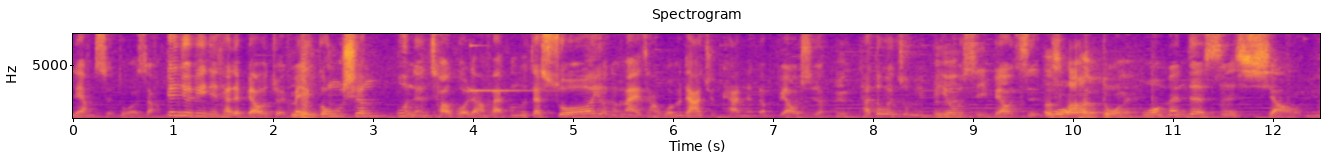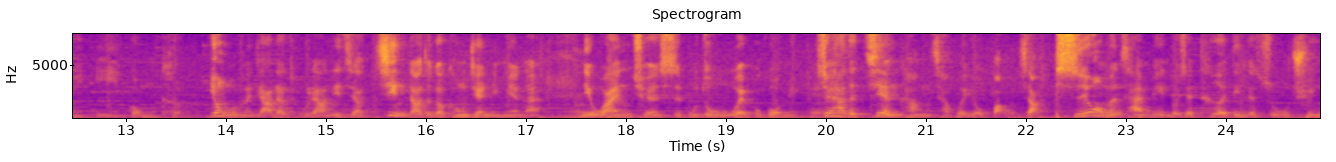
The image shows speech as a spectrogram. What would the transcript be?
量是多少。根据绿建材的标准，每公升不能超过两百公克。在所有的卖场，我们大家去看那个标识嗯，它都会注明 VOC 标志。二十八很多呢。我们的是小于一公克。用我们家的涂料，你只要进到这个空间里面来，你完全是无毒无味不过敏，所以它的健康才会有保障。使用我们产品有些特定的族群，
